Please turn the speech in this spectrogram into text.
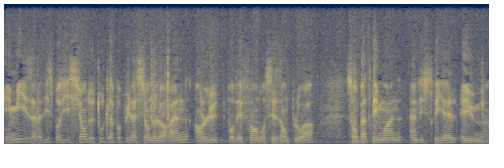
et mise à la disposition de toute la population de Lorraine en lutte pour défendre ses emplois, son patrimoine industriel et humain.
